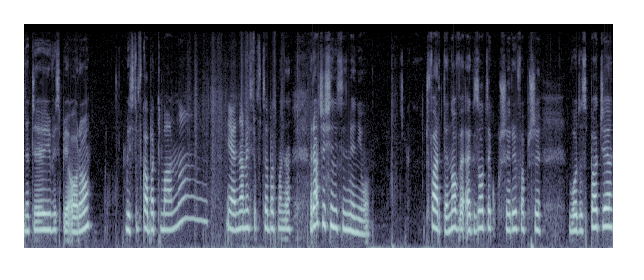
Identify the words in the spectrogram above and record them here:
na tej wyspie Oro. Miejscówka Batmana. Nie, na miejscówce Batmana raczej się nic nie zmieniło. Czwarte, nowy egzotyk u szeryfa przy wodospadzie.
